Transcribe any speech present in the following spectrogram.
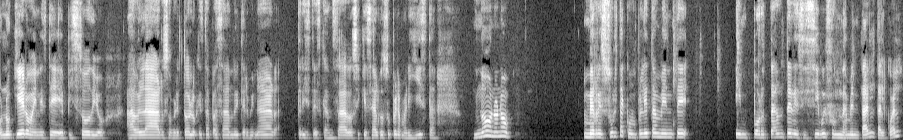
o no quiero en este episodio hablar sobre todo lo que está pasando y terminar tristes, cansados y que sea algo súper amarillista. No, no, no. Me resulta completamente importante, decisivo y fundamental, tal cual,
